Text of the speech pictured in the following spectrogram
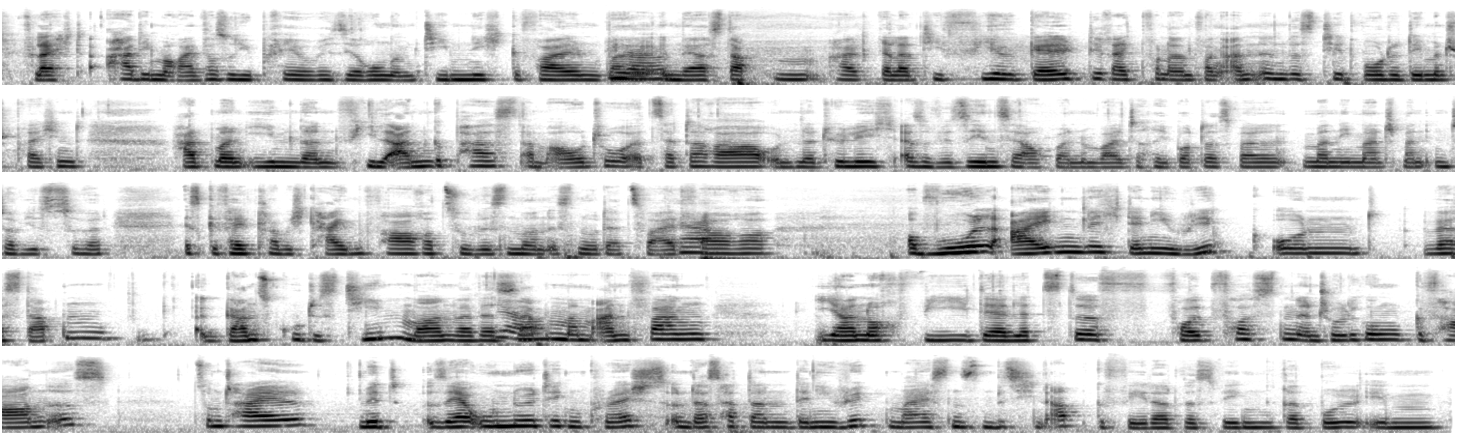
Vielleicht hat ihm auch einfach so die Priorisierung im Team nicht gefallen, weil ja. in Verstappen halt relativ viel Geld direkt von Anfang an investiert wurde. Dementsprechend hat man ihm dann viel angepasst am Auto etc. Und natürlich, also wir sehen es ja auch bei einem Walter Bottas, weil man ihm manchmal in Interviews zuhört. Es gefällt, glaube ich, keinem Fahrer zu wissen, man ist nur der Zweitfahrer. Ja. Obwohl eigentlich Danny Rick und Verstappen ganz gutes Team waren, weil Verstappen ja. am Anfang ja noch wie der letzte Vollpfosten, Entschuldigung, gefahren ist, zum Teil mit sehr unnötigen Crashs und das hat dann Danny Rick meistens ein bisschen abgefedert, weswegen Red Bull eben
